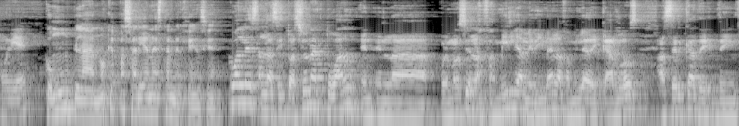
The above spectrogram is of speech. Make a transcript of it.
Muy bien. Como un plan, ¿no? ¿Qué pasaría en esta emergencia? ¿Cuál es la situación actual en, en la, por ejemplo, en la familia Medina, en la familia de Carlos, acerca de, de,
